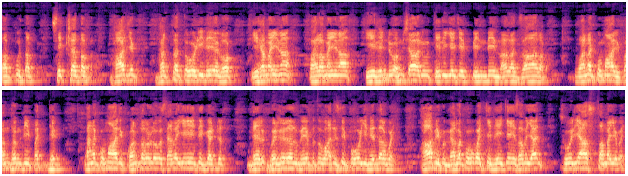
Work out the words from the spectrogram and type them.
తప్పు తప్పు శిక్ష తప్పు భార్య భర్త తోడిదే లోకం. ఇహమైన పరమైన ఈ రెండు అంశాలు తెలియజెప్పింది నలజారం. వనకుమారి పంతొమ్మిది పద్దెనిమిది వనకుమారి కొండలలో సెలయేటి గడ్డ గొర్రెలను మేపుతూ అలసిపోయి నిద్రపోయి. ఆమెకు మెలకు వచ్చి లేచే సమయాన్ని సూర్యాస్తమయమై.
